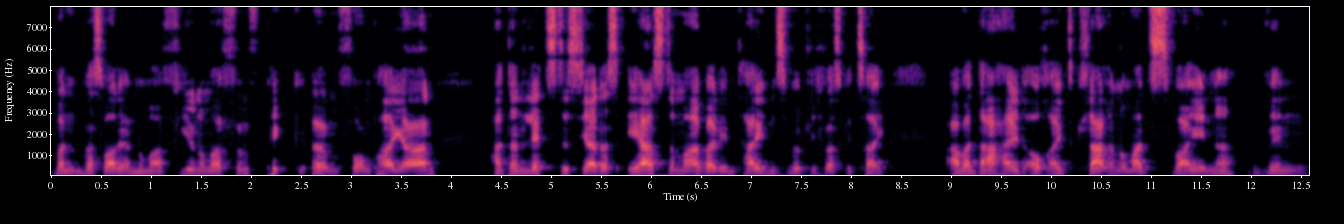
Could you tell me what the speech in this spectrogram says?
wann, was war der? Nummer 4, Nummer 5 Pick ähm, vor ein paar Jahren. Hat dann letztes Jahr das erste Mal bei den Titans wirklich was gezeigt. Aber da halt auch als klare Nummer 2, ne? Wenn,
